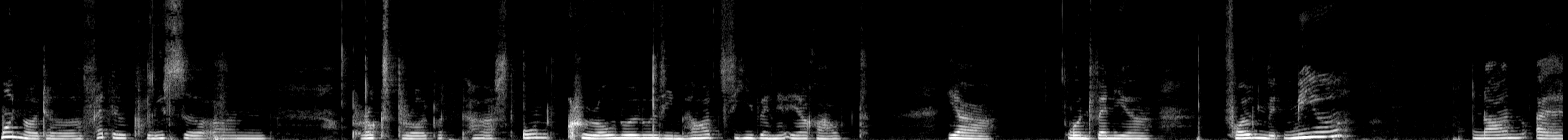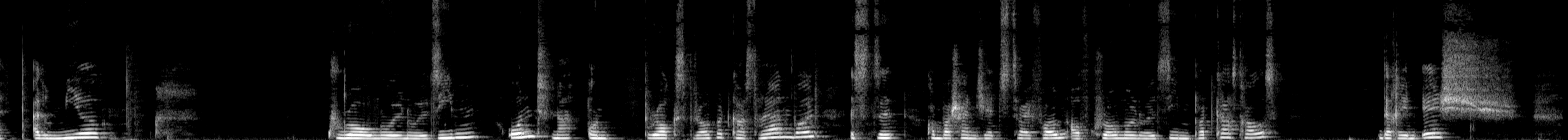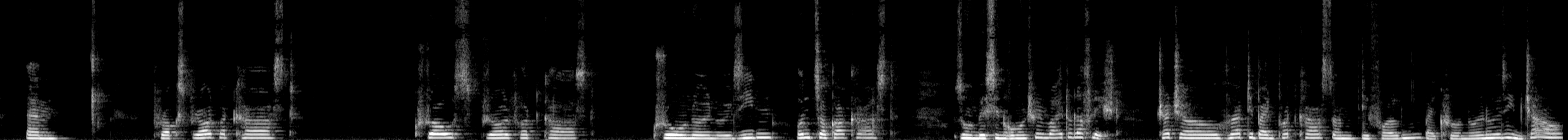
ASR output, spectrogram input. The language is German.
Moin Leute, fette Grüße an Brox Brawl Podcast und Crow 007. Hört sie, wenn ihr Ehre habt. Ja, und wenn ihr Folgen mit mir, Nan, äh, also mir, Crow 007 und, na, und Brox Brawl Podcast hören wollt, es sind, kommen wahrscheinlich jetzt zwei Folgen auf Crow 007 Podcast raus. Da reden ich, ähm, Prox Brawl Podcast, Crows Brawl Podcast, Crow 007 und Zockercast. So ein bisschen rum und schön weit oder Pflicht. Ciao, ciao. Hört die beiden Podcasts und die Folgen bei Crow 007. Ciao.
